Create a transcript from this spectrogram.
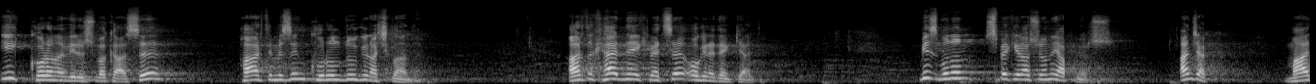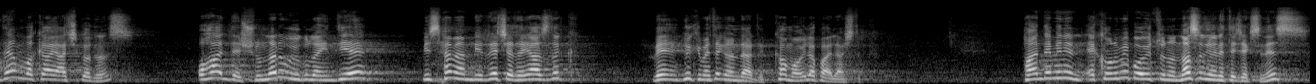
ilk koronavirüs vakası partimizin kurulduğu gün açıklandı. Artık her ne hikmetse o güne denk geldi. Biz bunun spekülasyonunu yapmıyoruz. Ancak madem vakayı açıkladınız, o halde şunları uygulayın diye biz hemen bir reçete yazdık ve hükümete gönderdik. Kamuoyuyla paylaştık. Pandeminin ekonomi boyutunu nasıl yöneteceksiniz?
